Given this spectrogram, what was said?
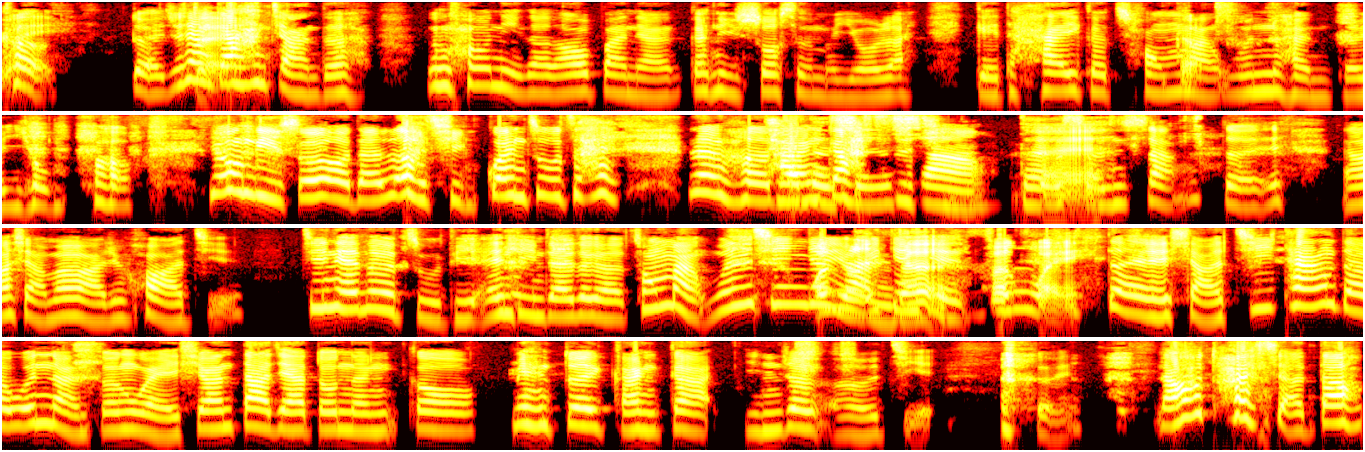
刻。对，就像刚刚讲的，如果你的老板娘跟你说什么由来，给她一个充满温暖的拥抱，用你所有的热情关注在任何尴尬事情的身上，对，然后想办法去化解。今天这个主题 ending 在这个充满温馨又有一点点氛围，对小鸡汤的温暖氛围，希望大家都能够面对尴尬迎刃而解。对，然后突然想到，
